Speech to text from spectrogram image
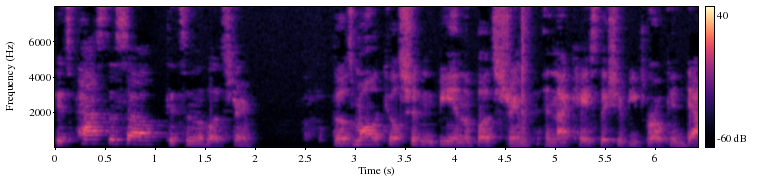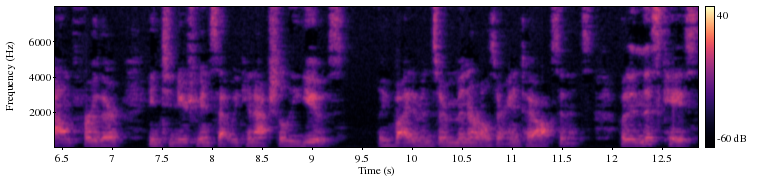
gets past the cell, gets in the bloodstream. Those molecules shouldn't be in the bloodstream. In that case, they should be broken down further into nutrients that we can actually use, like vitamins or minerals or antioxidants. But in this case,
